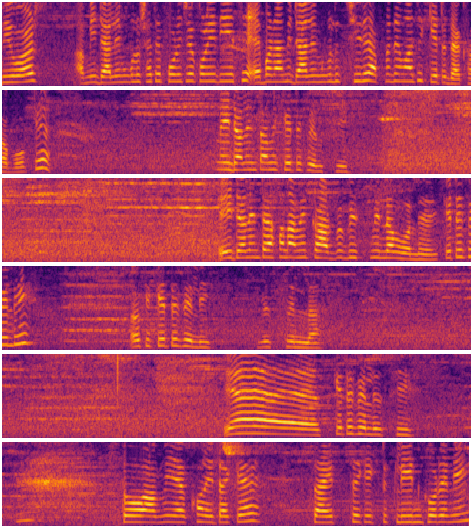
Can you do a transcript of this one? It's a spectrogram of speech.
ভিউয়ার্স আমি ডালিমগুলোর সাথে পরিচয় করিয়ে দিয়েছি। এবার আমি ডালিমগুলো ছিঁড়ে আপনাদের মাঝে কেটে দেখাবো, ওকে? এই ডালিমটা আমি কেটে ফেলছি। এই ডালিমটা এখন আমি কাটবো বিসমিল্লা বলে। কেটে ফেলি? ওকে, কেটে ফেলি। বিসমিল্লা। ইয়েস কেটে ফেলেছি। তো আমি এখন এটাকে সাইড থেকে একটু ক্লিন করে নিই।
